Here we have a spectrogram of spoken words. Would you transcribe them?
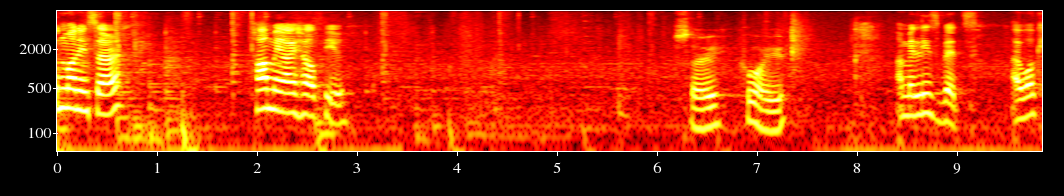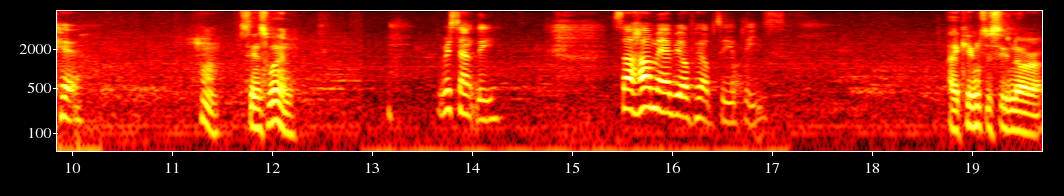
Good morning, sir. How may I help you? Sorry, who are you? I'm Elizabeth. I work here. Hmm, Since when? Recently. Sir, how may I be of help to you, please? I came to see Nora.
